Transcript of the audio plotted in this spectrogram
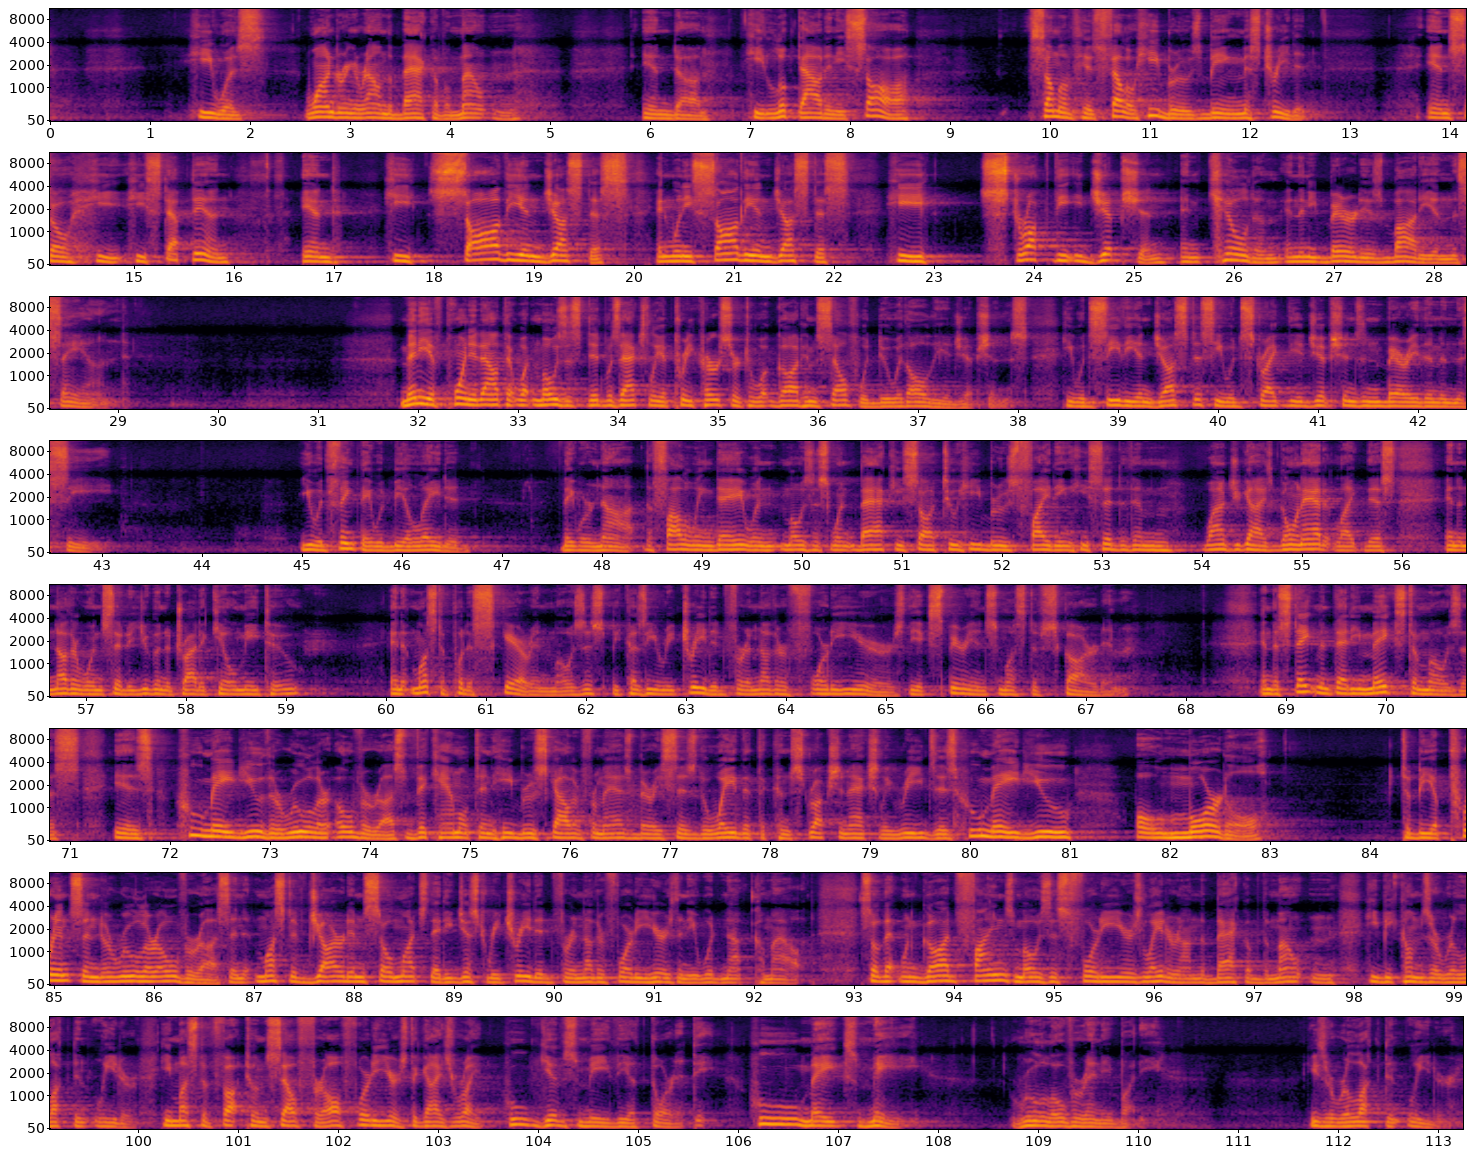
he was wandering around the back of a mountain and uh, he looked out and he saw some of his fellow Hebrews being mistreated. And so he, he stepped in and he saw the injustice. And when he saw the injustice, he struck the Egyptian and killed him, and then he buried his body in the sand. Many have pointed out that what Moses did was actually a precursor to what God himself would do with all the Egyptians. He would see the injustice, he would strike the Egyptians and bury them in the sea. You would think they would be elated. They were not. The following day, when Moses went back, he saw two Hebrews fighting. He said to them, Why aren't you guys going at it like this? And another one said, Are you going to try to kill me too? And it must have put a scare in Moses because he retreated for another 40 years. The experience must have scarred him. And the statement that he makes to Moses is, Who made you the ruler over us? Vic Hamilton, Hebrew scholar from Asbury, says the way that the construction actually reads is, Who made you, O mortal, to be a prince and a ruler over us. And it must have jarred him so much that he just retreated for another 40 years and he would not come out. So that when God finds Moses 40 years later on the back of the mountain, he becomes a reluctant leader. He must have thought to himself for all 40 years, the guy's right. Who gives me the authority? Who makes me rule over anybody? He's a reluctant leader.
